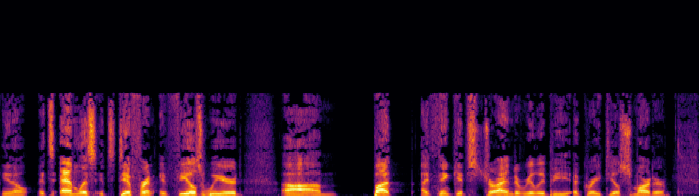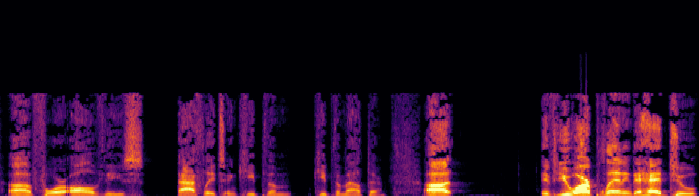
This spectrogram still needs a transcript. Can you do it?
you know, it's endless. It's different. It feels weird, um, but I think it's trying to really be a great deal smarter uh, for all of these athletes and keep them keep them out there. Uh, if you are planning to head to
